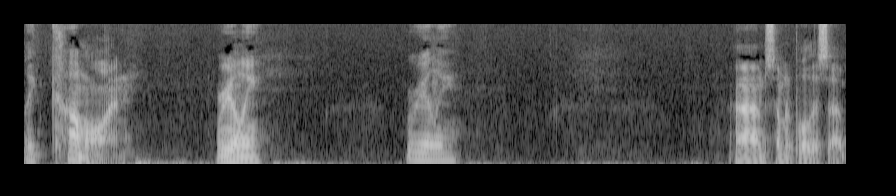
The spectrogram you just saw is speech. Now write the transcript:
Like, come on. Really? Really? Um, so I'm going to pull this up.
